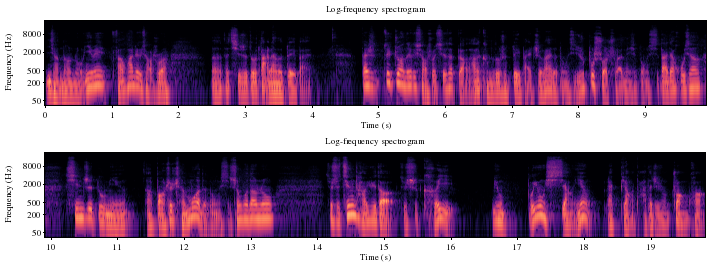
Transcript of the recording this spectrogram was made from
印象当中，因为《繁花》这个小说，呃，它其实都是大量的对白。但是最重要的这个小说，其实它表达的可能都是对白之外的东西，就是不说出来那些东西，大家互相心知肚明啊，保持沉默的东西。生活当中，就是经常遇到，就是可以用不用响应来表达的这种状况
